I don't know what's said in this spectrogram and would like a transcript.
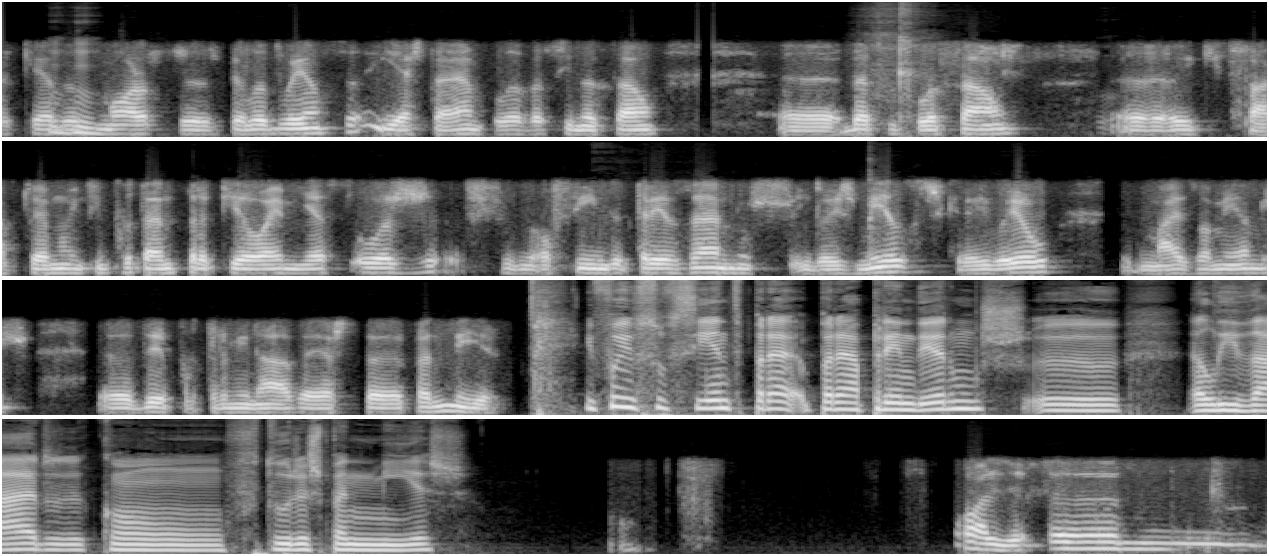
a queda uhum. de mortes pela doença e esta ampla vacinação da população, que de facto é muito importante para que a OMS hoje, ao fim de três anos e dois meses, creio eu, mais ou menos, uh, dê por terminada esta pandemia. E foi o suficiente para, para aprendermos a lidar com futuras pandemias? Olha, hum,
